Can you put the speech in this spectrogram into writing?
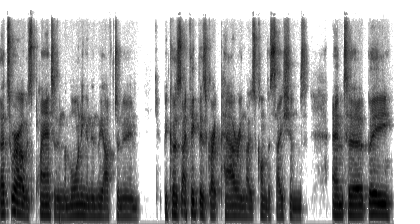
That's where I was planted in the morning and in the afternoon because I think there's great power in those conversations. And to be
